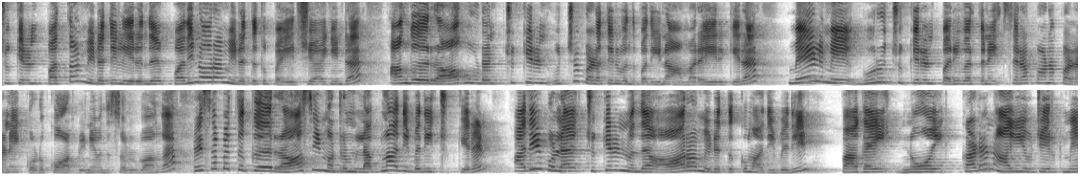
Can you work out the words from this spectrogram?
சுக்கிரன் பத்தாம் இடத்தில் இருந்து பதினோராம் இடத்துக்கு பயிற்சி ஆகின்றார். அங்கு ராகுவுடன் சுக்கிரன் உச்ச பலத்தில் வந்து பார்த்தீங்கன்னா அமர இருக்கிறார். மேலுமே குரு சுக்கிரன் பரிவர்த்தனை சிறப்பான பலனை கொடுக்கும் அப்படின்னு வந்து சொல்லுவாங்க. ரிஷபத்துக்கு ராசி மற்றும் லக்னாதிபதி சுக்கிரன். அதே போல சுக்கிரன் வந்து ஆறாம் இடத்துக்கும் அதிபதி. பகை நோய் கடன் ஆகியவற்றிற்குமே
